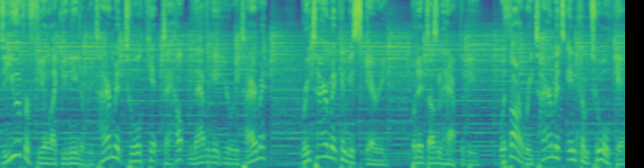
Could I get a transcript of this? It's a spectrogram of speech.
Do you ever feel like you need a retirement toolkit to help navigate your retirement? Retirement can be scary, but it doesn't have to be. With our Retirement Income Toolkit,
